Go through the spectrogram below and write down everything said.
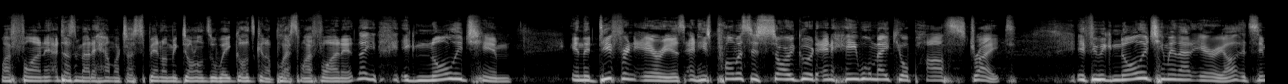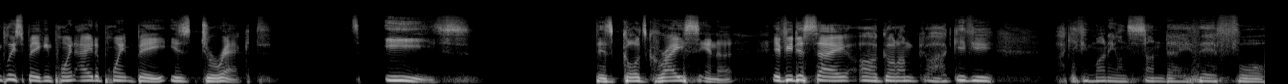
my finance, it doesn't matter how much I spend on McDonald's a week, God's going to bless my finance. No, you acknowledge Him in the different areas, and His promise is so good, and He will make your path straight. If you acknowledge Him in that area, it's simply speaking, point A to point B is direct. It's ease. There's God's grace in it. If you just say, "Oh God, I'm oh, I give you I give you money on Sunday, therefore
